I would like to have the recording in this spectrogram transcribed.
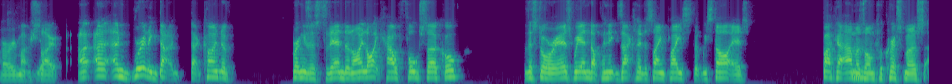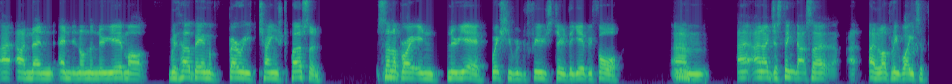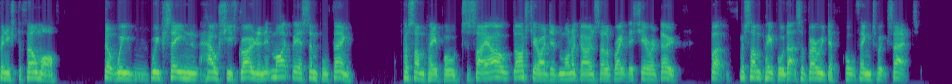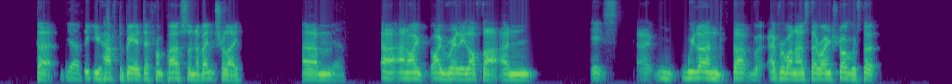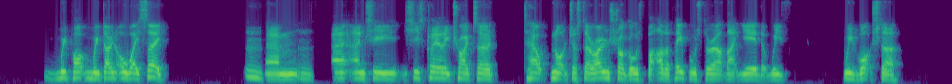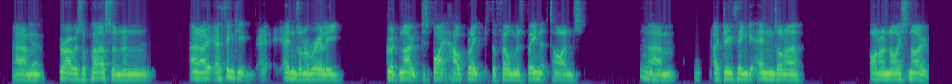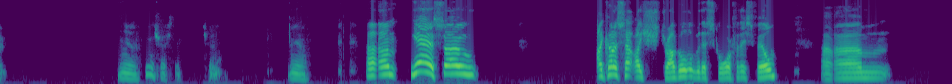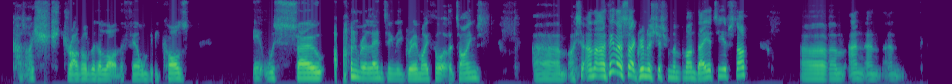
Very much yeah. so. Uh, and, and really, that that kind of brings us to the end. And I like how full circle the story is. We end up in exactly the same place that we started back at Amazon mm. for Christmas and then ending on the New Year mark with her being a very changed person, celebrating mm. New Year, which she refused to the year before. Mm. Um, and I just think that's a, a lovely way to finish the film off. That we mm. we've seen how she's grown, and it might be a simple thing for some people to say, "Oh, last year I didn't want to go and celebrate. This year I do." But for some people, that's a very difficult thing to accept. That yeah, that you have to be a different person eventually. Um, yeah. Uh, and I I really love that, and it's uh, we learned that everyone has their own struggles that we we don't always see. Mm. Um, mm. and she she's clearly tried to to help not just her own struggles but other people's throughout that year that we've we've watched her um, yeah. grow as a person and and I, I think it ends on a really good note despite how bleak the film has been at times. Mm. Um, I do think it ends on a on a nice note. Yeah, interesting. Yeah. Um, yeah, so I gotta say I struggled with a score for this film. Um because I struggled with a lot of the film because it was so unrelentingly grim, I thought at times. Um I said, and I think that's that grimness just from the mundanity of stuff um, and and and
